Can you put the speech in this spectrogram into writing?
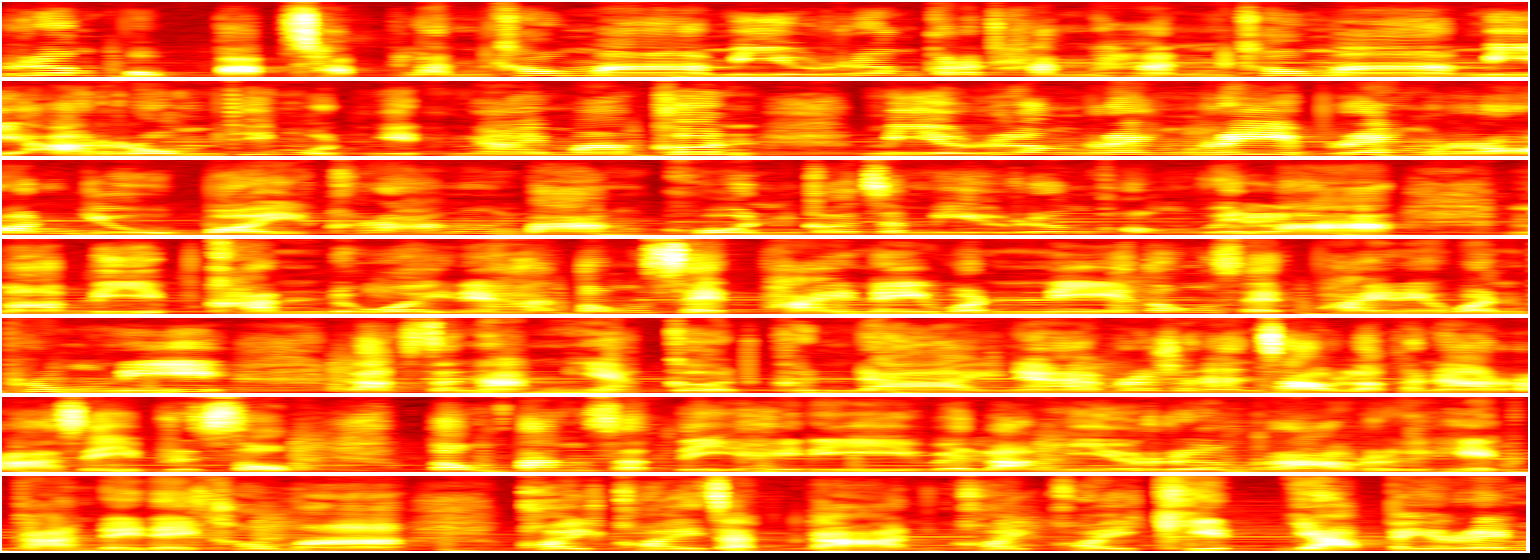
เรื่องปุบปับฉับพลันเข้ามา มีเรื่องกระทันหันเข้ามา มีอารมณ์ที่หงุดหงิดง่ายมากขึ้น มีเรื่องเร่งรีบ เร่งร้อนอยู่บ่อยครั้ง บางคนก็จะมีเรื่องของเวลามาบีบคั้นด้วยนะคะต้องเสร็จภายในวันนี้ต้องเสร็จภายในวันพรุ่งนี้ ลักษณะเนี้ยเกิดขึ้นได้นะคะเพราะฉะนั้นชาวลัคนาราศีพฤษภต้องตั้งสติให้ดี เวลามีเรื่องราวหรือเหตุการณ์ใด ๆ เข้ามา ค่อยๆจัดการ ค่อยๆคคิด อย่าไปเร่ง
